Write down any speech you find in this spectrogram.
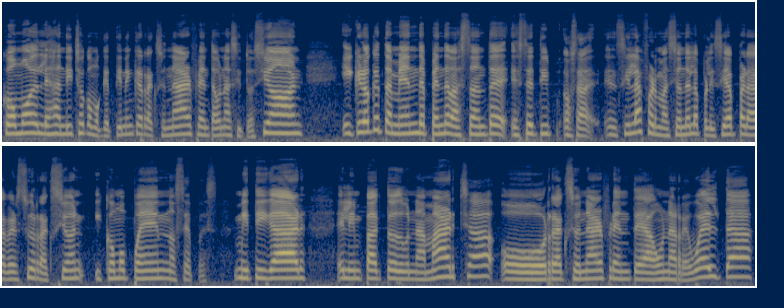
cómo les han dicho como que tienen que reaccionar frente a una situación. Y creo que también depende bastante este tipo, o sea, en sí la formación de la policía para ver su reacción y cómo pueden, no sé, pues mitigar el impacto de una marcha o reaccionar frente a una revuelta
